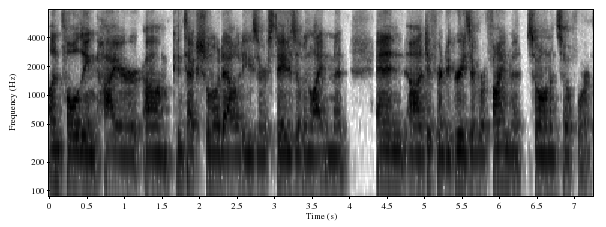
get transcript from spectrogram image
unfolding higher um, contextual modalities or stages of enlightenment and uh, different degrees of refinement so on and so forth.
